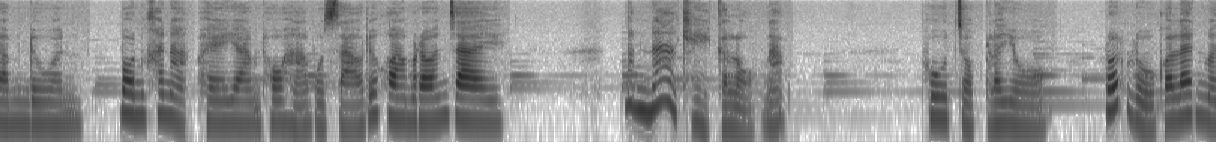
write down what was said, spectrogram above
ลำดวนบนขณะพยายามโทรหาบุตรสาวด้วยความร้อนใจ มันน่าเขกกะโหลกนัก พูดจบประโยค รถหรูก็แล่นมา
